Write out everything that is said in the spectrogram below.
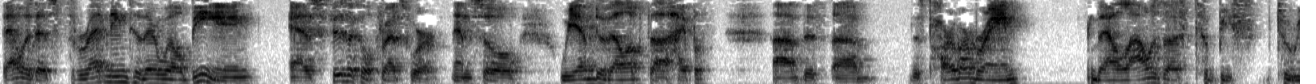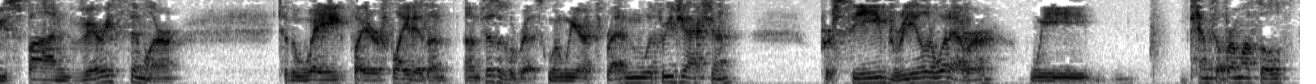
That was as threatening to their well-being as physical threats were. And so we have developed the hypo, uh, this, um, this part of our brain that allows us to be, to respond very similar to the way fight or flight is on, on physical risk. When we are threatened with rejection, perceived, real, or whatever, we tense up our muscles,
